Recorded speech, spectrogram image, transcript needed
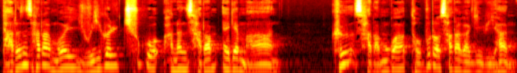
다른 사람의 유익을 추구하는 사람에게만 그 사람과 더불어 살아가기 위한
